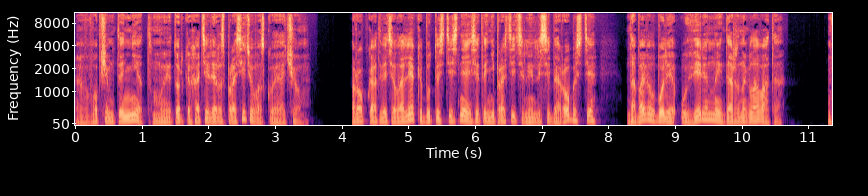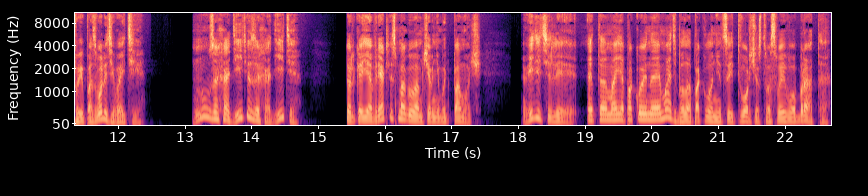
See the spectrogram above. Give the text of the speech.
«В общем-то, нет, мы только хотели расспросить у вас кое о чем». Робко ответил Олег и, будто стесняясь этой непростительной для себя робости, добавил более уверенно и даже нагловато. «Вы позволите войти?» «Ну, заходите, заходите», только я вряд ли смогу вам чем-нибудь помочь. Видите ли, это моя покойная мать была поклонницей творчества своего брата.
